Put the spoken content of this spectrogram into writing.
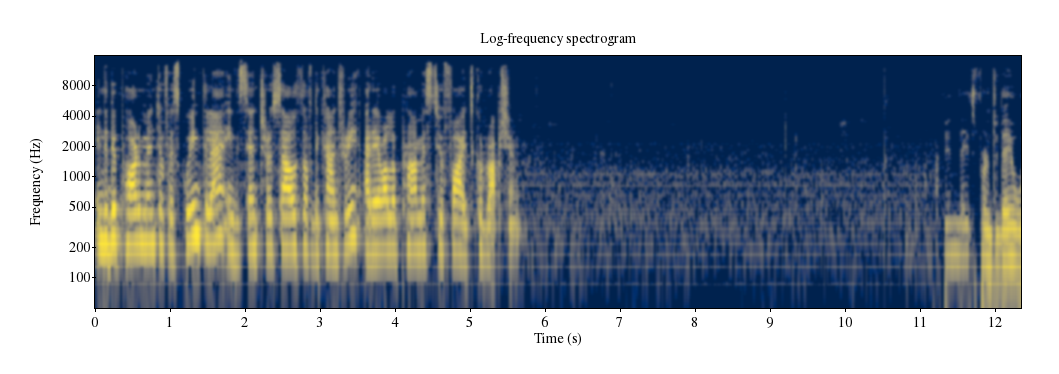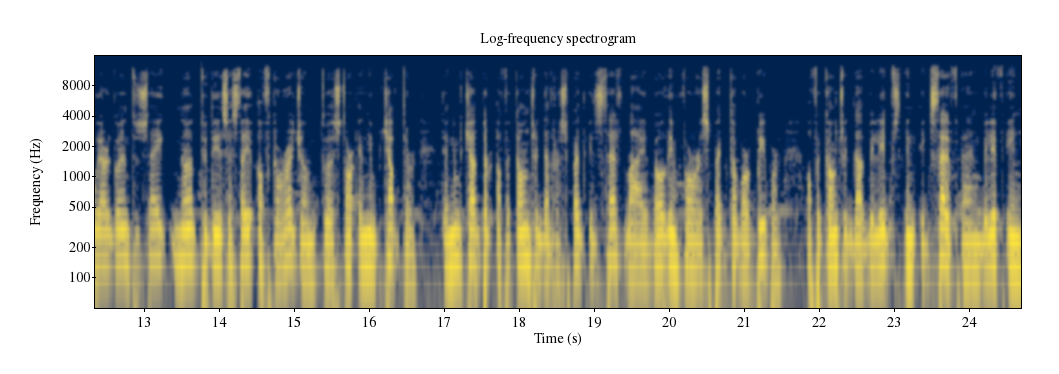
In the department of Escuintla, in the central south of the country, Arevalo promised to fight corruption. 10 days from today, we are going to say no to this state of corruption to start a new chapter, the new chapter of a country that respects itself by voting for respect of our people, of a country that believes in itself and believes in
